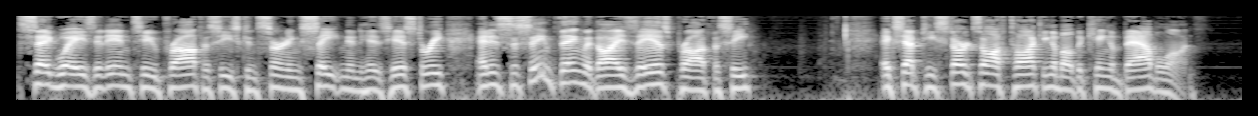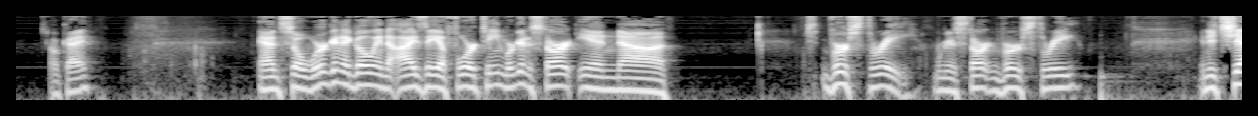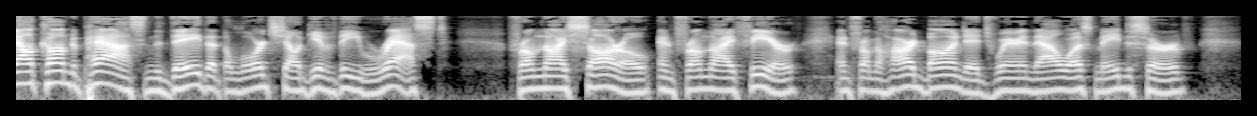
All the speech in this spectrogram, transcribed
segues it into prophecies concerning Satan and his history. And it's the same thing with Isaiah's prophecy, except he starts off talking about the king of Babylon. Okay? And so we're going to go into Isaiah 14. We're going to start in. Uh, verse 3. We're going to start in verse 3. And it shall come to pass in the day that the Lord shall give thee rest from thy sorrow and from thy fear and from the hard bondage wherein thou wast made to serve,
